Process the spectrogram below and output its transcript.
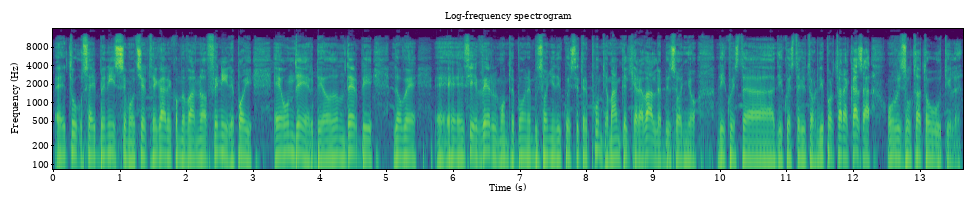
eh, tu sai benissimo certe gare come vanno a finire, poi è un derby, è un derby dove eh, eh sì è vero il Montepone ha bisogno di questi tre punti, ma anche il Chiaravalle ha bisogno di questa, di questa vittoria, di portare a casa un risultato utile.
